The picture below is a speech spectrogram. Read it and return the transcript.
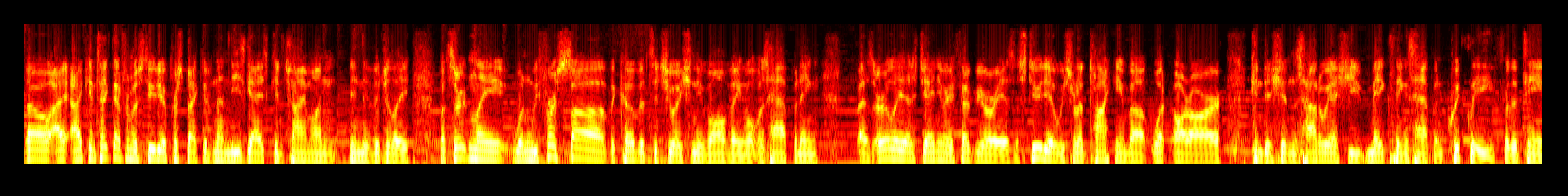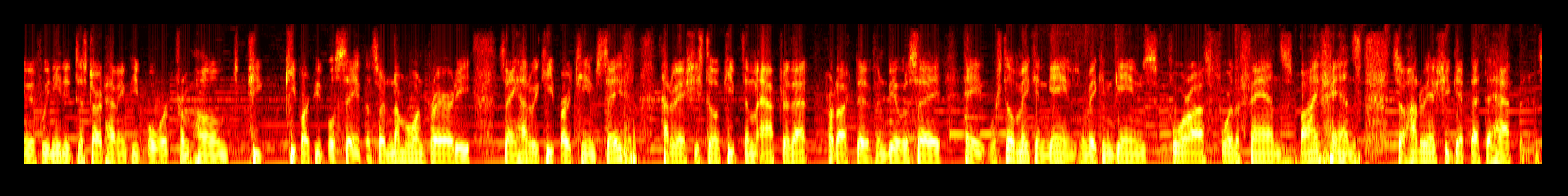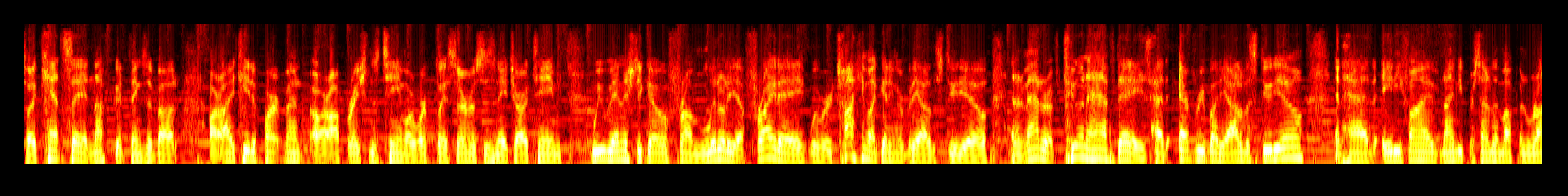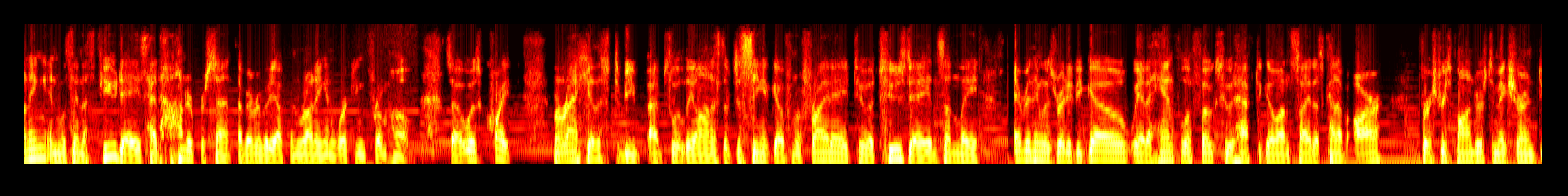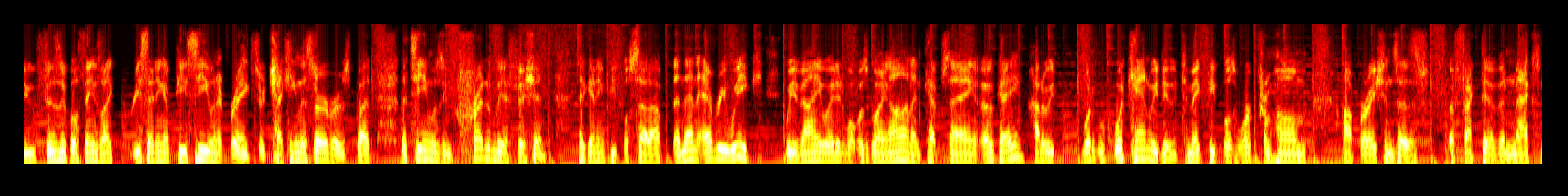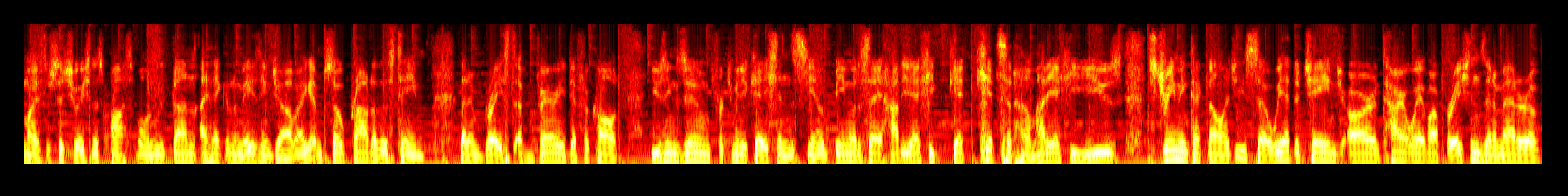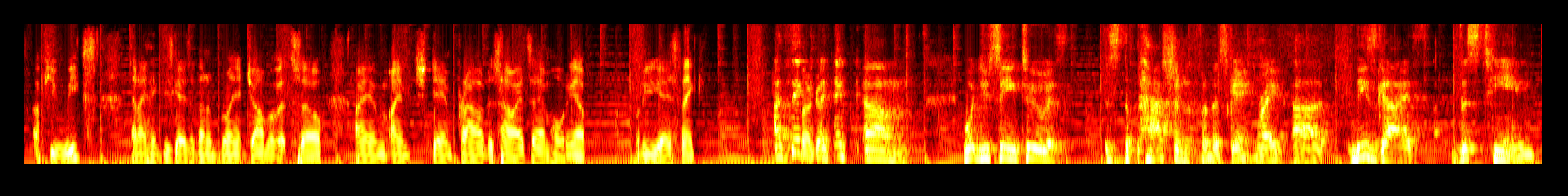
So I, I, can take that from a studio perspective, and then these guys can chime on individually. But certainly, when we first saw the COVID situation evolving, what was happening as early as January, February, as a studio, we started talking about what are our conditions, how do we actually make things happen quickly for the team if we needed to start having people work from home to keep our people safe. That's our number one priority, saying how do we keep our team safe? How do we actually still keep them after that productive and be able to say, hey, we're still making games. We're making games for us, for the fans, by fans. So how do we actually get that to happen? So I can't say enough good things about our IT department, our operations team, our workplace services and HR team. We managed to go from literally a Friday where we were talking about getting everybody out of the studio, and in a matter of two and a half days, had everybody out of the studio and had 85, 90% of them up and running. And within a few days, had 100% of everybody up and running and working from home. So it was quite miraculous, to be absolutely honest, of just seeing it go from a Friday to a Tuesday, and suddenly everything was ready to go. We had a handful of folks who would have to go on site as kind of our first responders to make sure and do physical things like resetting a PC when it breaks or checking the servers. But the team was incredibly efficient at getting people set up. And then every week we evaluated what was going on and kept saying, okay, how do we, what, what can we do to make people's work from home operations as effective and maximize their situation as possible? And we've done, I think, an amazing job. I am so proud of this team that embraced a very difficult using Zoom for communications, you know, being able to say, how do you actually get kits at home? How do you actually use streaming technologies? So we had to change our entire way of operations in a matter of a few weeks, and I think these guys have done a brilliant job of it. So I am I am damn proud. Is how I'd say I'm holding up. What do you guys think? I think I think um, what you see too is is the passion for this game, right? Uh, these guys, this team,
